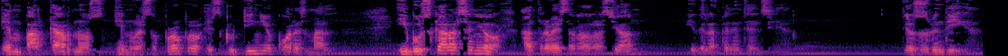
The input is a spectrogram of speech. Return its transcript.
embarcarnos en nuestro propio escrutinio cuaresmal y buscar al Señor a través de la oración y de la penitencia. Dios os bendiga.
